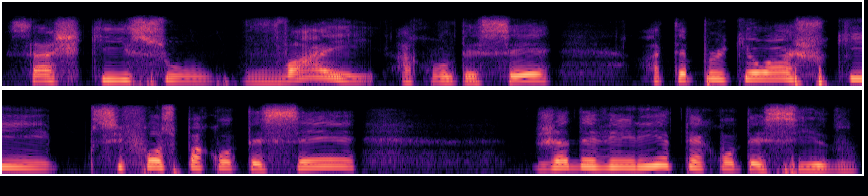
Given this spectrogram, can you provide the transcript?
Você acha que isso vai acontecer? Até porque eu acho que se fosse para acontecer, já deveria ter acontecido.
